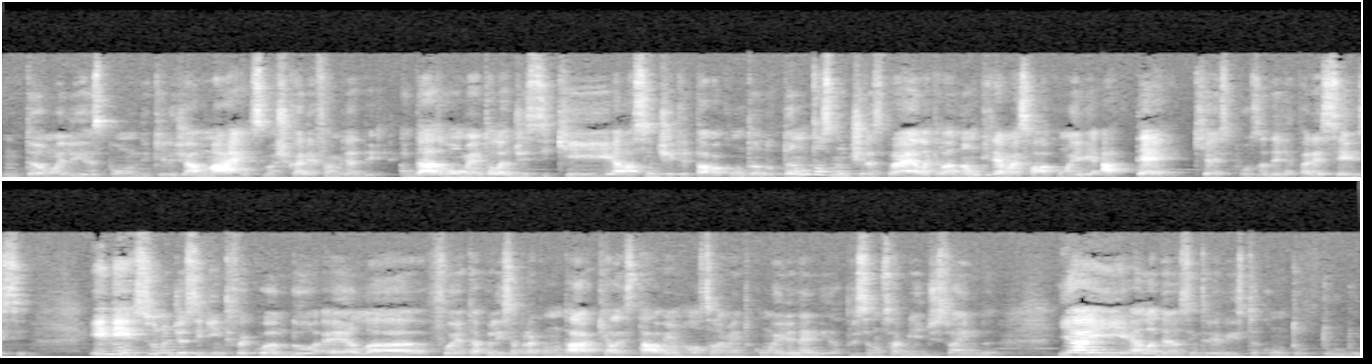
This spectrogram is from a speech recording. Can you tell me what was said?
Então ele responde que ele jamais machucaria a família dele. Em dado momento ela disse que ela sentia que ele estava contando tantas mentiras para ela que ela não queria mais falar com ele até que a esposa dele aparecesse. E nisso, no dia seguinte, foi quando ela foi até a polícia para contar que ela estava em um relacionamento com ele, né? A polícia não sabia disso ainda. E aí ela deu essa entrevista, contou tudo,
